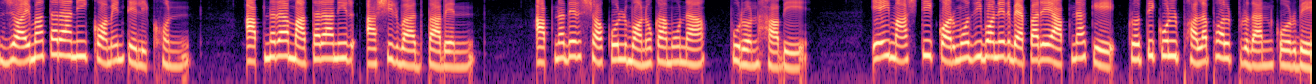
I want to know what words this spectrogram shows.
জয় মাতা রানী কমেন্টে লিখুন, আপনারা মাতা রানীর আশীর্বাদ পাবেন। আপনাদের সকল মনোকামনা পূরণ হবে। এই মাসটি কর্মজীবনের ব্যাপারে আপনাকে প্রতিকূল ফলাফল প্রদান করবে।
